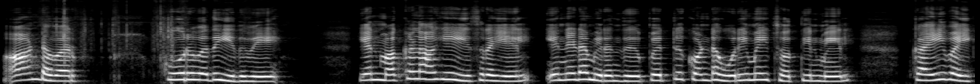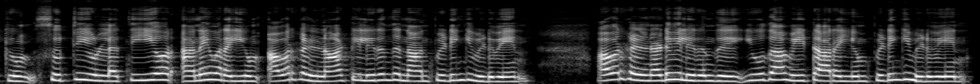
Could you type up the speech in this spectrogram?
ஆண்டவர் கூறுவது இதுவே என் மக்களாகிய இஸ்ரேல் என்னிடமிருந்து பெற்றுக்கொண்ட உரிமை சொத்தின் மேல் கை வைக்கும் சுற்றியுள்ள தீயோர் அனைவரையும் அவர்கள் நாட்டிலிருந்து நான் பிடுங்கி விடுவேன். அவர்கள் நடுவிலிருந்து யூதா வீட்டாரையும் பிடுங்கி விடுவேன்.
